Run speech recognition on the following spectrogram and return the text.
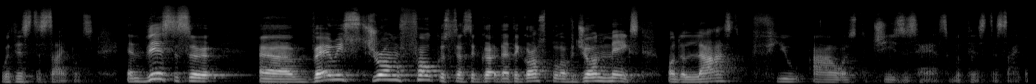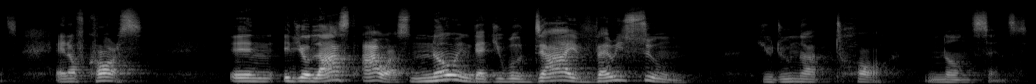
with his disciples. And this is a, a very strong focus that the, that the Gospel of John makes on the last few hours that Jesus has with his disciples. And of course, in, in your last hours, knowing that you will die very soon, you do not talk nonsense.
